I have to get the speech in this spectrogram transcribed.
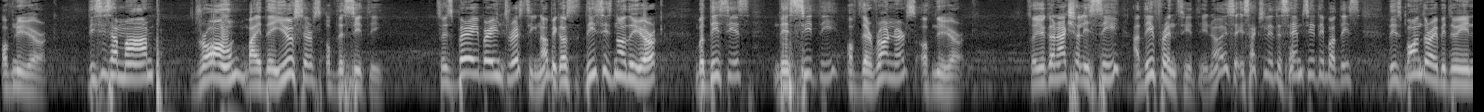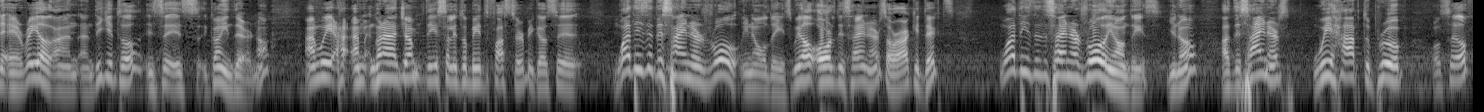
of New York. This is a map drawn by the users of the city. So it's very, very interesting, no? Because this is not New York, but this is the city of the runners of New York. So you can actually see a different city. You know, it's, it's actually the same city, but this, this boundary between uh, real and, and digital is, is going there. No, and we, I'm going to jump this a little bit faster because uh, what is the designer's role in all this? We are all designers or architects. What is the designer's role in all this? You know, as designers, we have to prove ourselves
